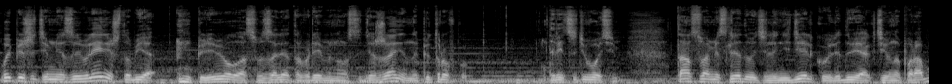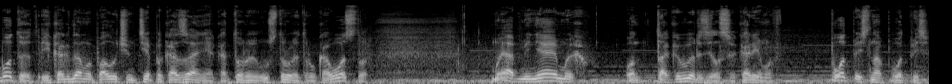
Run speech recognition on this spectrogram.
Вы пишете мне заявление, чтобы я перевел вас в изолятор временного содержания на Петровку 38. Там с вами следователи недельку или две активно поработают, и когда мы получим те показания, которые устроит руководство, мы обменяем их, он так и выразился, Каримов, подпись на подпись.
